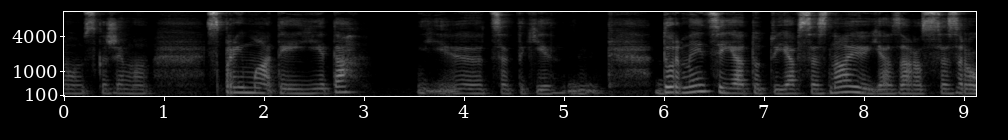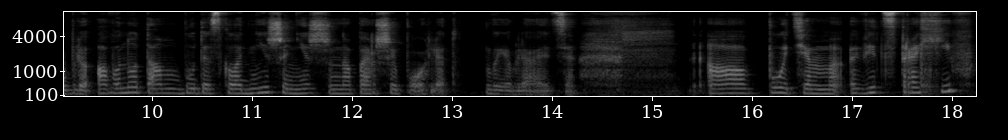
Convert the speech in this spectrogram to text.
ну, скажімо, сприймати її, та це такі дурниці, я тут я все знаю, я зараз все зроблю, а воно там буде складніше, ніж на перший погляд, виявляється. А потім від страхів.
